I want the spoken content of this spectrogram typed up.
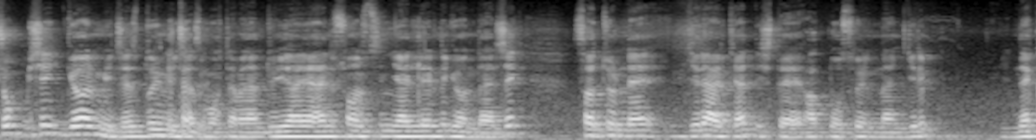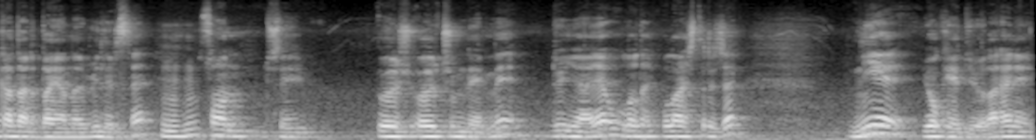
çok bir şey görmeyeceğiz, duymayacağız E, tabii. muhtemelen. Dünyaya hani son sinyallerini gönderecek. Satürn'e girerken işte atmosferinden girip ne kadar dayanabilirse Hı hı. son şey ölç, ölçümlerini dünyaya ula- ulaştıracak. Niye yok ediyorlar? Hani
